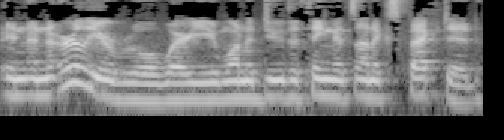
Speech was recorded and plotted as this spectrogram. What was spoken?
in an earlier rule, where you want to do the thing that's unexpected,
